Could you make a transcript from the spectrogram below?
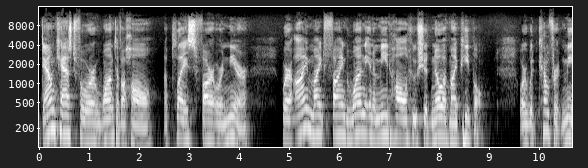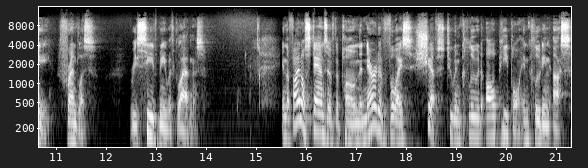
downcast for want of a hall, a place far or near, where I might find one in a mead hall who should know of my people, or would comfort me, friendless, receive me with gladness. In the final stanza of the poem, the narrative voice shifts to include all people, including us,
